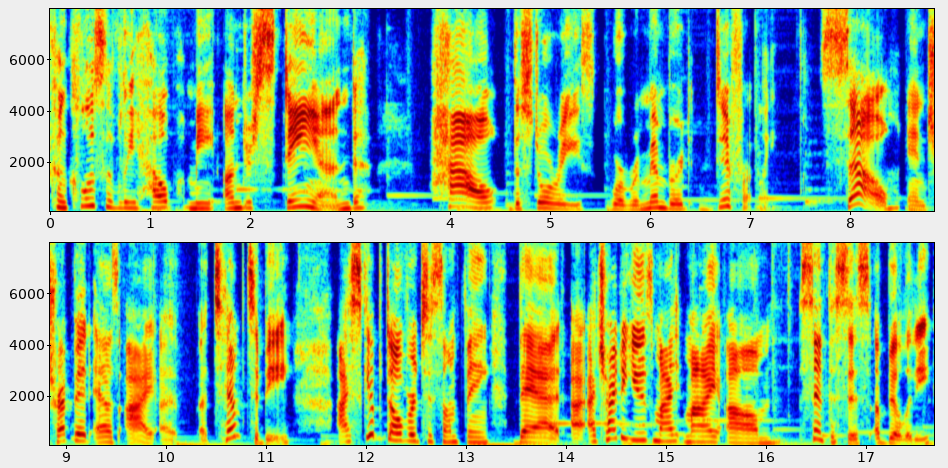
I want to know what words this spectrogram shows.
conclusively help me understand how the stories were remembered differently. So, intrepid as I uh, attempt to be, I skipped over to something that I, I tried to use my my um, synthesis ability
